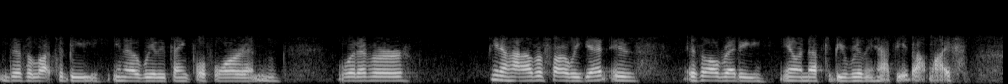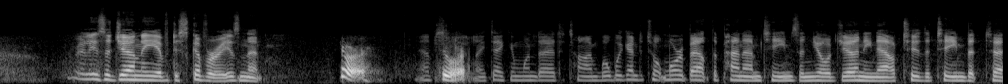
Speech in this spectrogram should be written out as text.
there's a lot to be you know really thankful for and whatever you know however far we get is is already you know enough to be really happy about life really is a journey of discovery isn't it? Sure Absolutely, sure. taking one day at a time. Well, we're going to talk more about the Pan Am teams and your journey now to the team, but uh,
